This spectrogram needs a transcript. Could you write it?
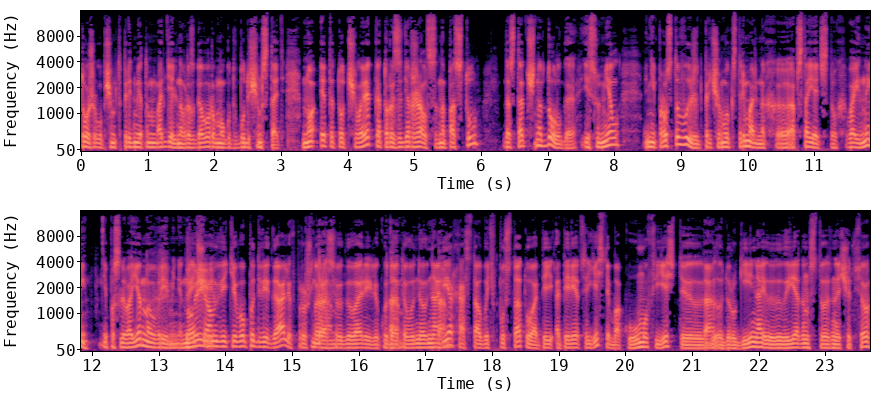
тоже, в общем-то, предметом отдельного разговора могут в будущем стать. Но это тот человек, который задержался на посту достаточно долго и сумел не просто выжить, причем в экстремальных э, обстоятельствах войны и послевоенного времени. Но Причем и... ведь его подвигали, в прошлый да. раз вы говорили, куда-то да. наверх, да. а стал быть в пустоту, опереться. Есть Абакумов, есть э, да. другие ведомства, значит, все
